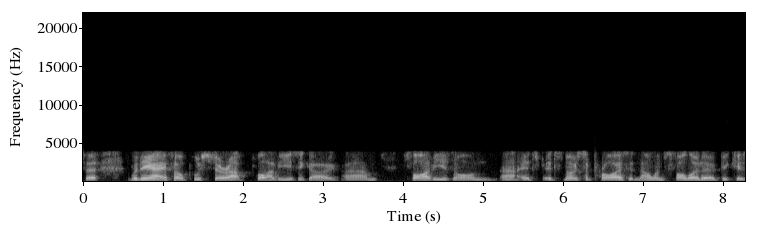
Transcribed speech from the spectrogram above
So when the AFL pushed her up five years ago, um, five years on, uh, it's it's no surprise that no one's followed her because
